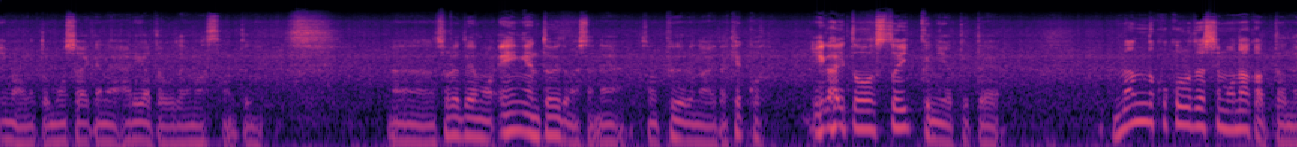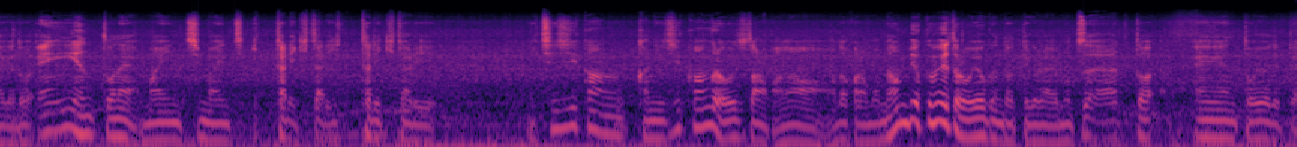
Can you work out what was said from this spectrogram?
今思うと申し訳ない。ありがとうございます。本当に。うんそれでもう延々と泳いでましたね。そのプールの間。結構意外とストイックにやってて。何の志もなかったんだけど延々とね毎日毎日行ったり来たり行ったり来たり1時間か2時間ぐらい泳いでたのかな。だからもう何百メートル泳ぐんだってぐらいもうずっと延々と泳いでて。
